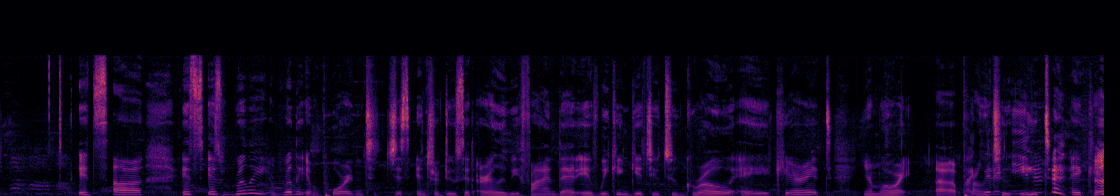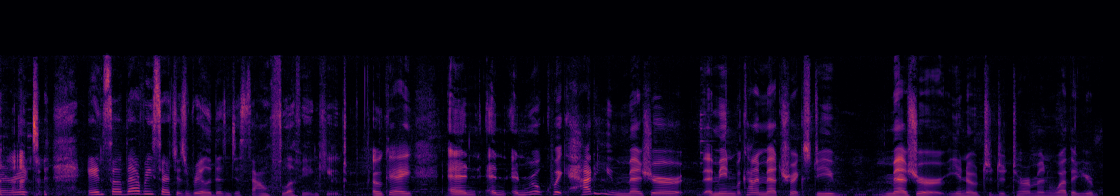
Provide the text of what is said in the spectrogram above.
it's uh it's it's really really important to just introduce it early. We find that if we can get you to grow a carrot, you're more uh, prone Likely to to eat eat a carrot. and so that research is real. It doesn't just sound fluffy and cute. Okay, and and and real quick, how do you measure? I mean, what kind of metrics do you measure? You know, to determine whether you're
